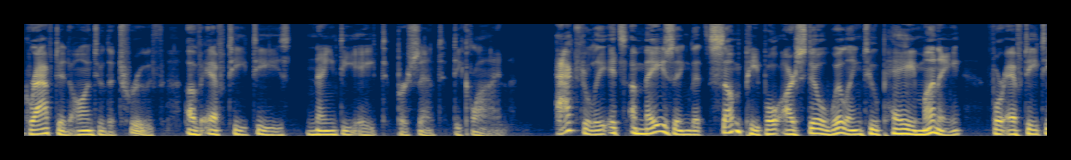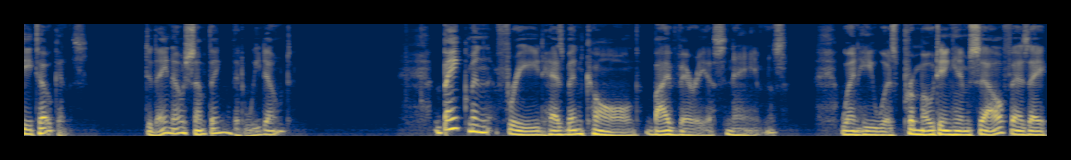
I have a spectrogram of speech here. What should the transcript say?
grafted onto the truth of FTT's 98% decline. Actually, it's amazing that some people are still willing to pay money for FTT tokens. Do they know something that we don't? Bankman Fried has been called by various names. When he was promoting himself as a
